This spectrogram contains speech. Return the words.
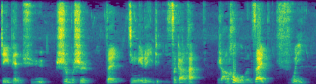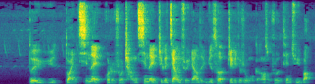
这一片区域是不是在经历了一片一次干旱，然后我们再辅以对于短期内或者说长期内这个降水量的预测，这个就是我刚刚所说的天气预报，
